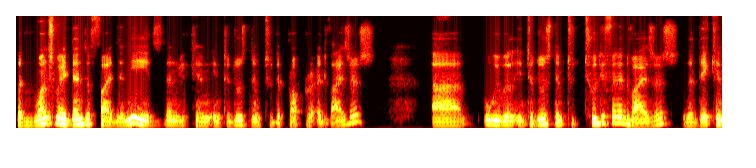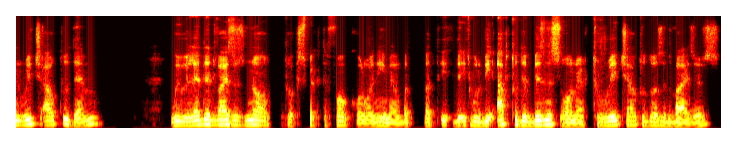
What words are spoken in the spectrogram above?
But once we identify the needs, then we can introduce them to the proper advisors. Uh, we will introduce them to two different advisors that they can reach out to them. We will let the advisors know to expect a phone call or an email, but, but it, it will be up to the business owner to reach out to those advisors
